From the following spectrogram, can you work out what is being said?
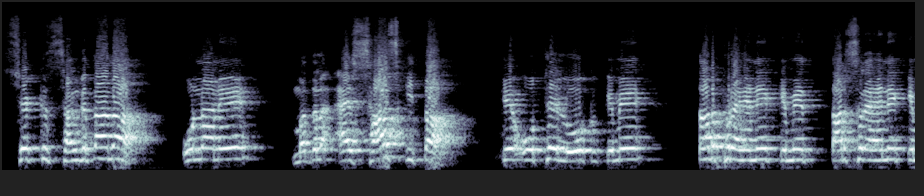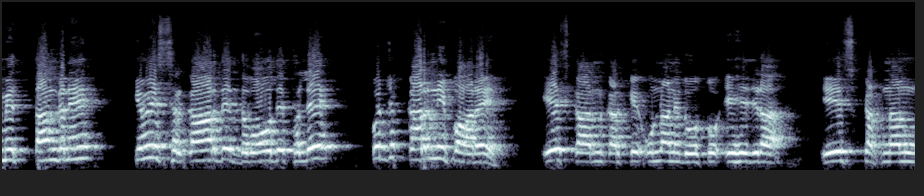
ਸਿੱਖ ਸੰਗਤਾਂ ਦਾ ਉਹਨਾਂ ਨੇ ਮਤਲਬ ਅਹਿਸਾਸ ਕੀਤਾ ਕਿ ਉੱਥੇ ਲੋਕ ਕਿਵੇਂ ਤੜਫ ਰਹੇ ਨੇ, ਕਿਵੇਂ ਤਰਸ ਰਹੇ ਨੇ, ਕਿਵੇਂ ਤੰਗ ਨੇ, ਕਿਵੇਂ ਸਰਕਾਰ ਦੇ ਦਬਾਅ ਦੇ ਥੱਲੇ ਕੁਝ ਕਰ ਨਹੀਂ ਪਾ ਰਹੇ। ਇਸ ਕਾਰਨ ਕਰਕੇ ਉਹਨਾਂ ਨੇ ਦੋਸਤੋ ਇਹ ਜਿਹੜਾ ਇਸ ਘਟਨਾ ਨੂੰ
